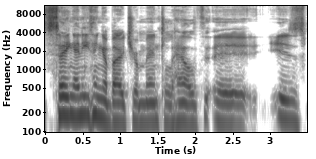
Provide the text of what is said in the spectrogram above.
saying anything about your mental health uh, is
